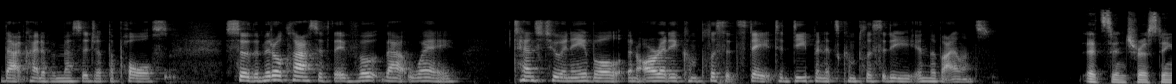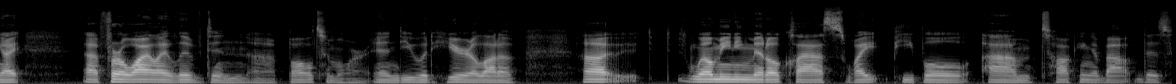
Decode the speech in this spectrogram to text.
that kind of a message at the polls. So the middle class, if they vote that way, tends to enable an already complicit state to deepen its complicity in the violence. It's interesting. I uh, for a while I lived in uh, Baltimore, and you would hear a lot of uh, well-meaning middle class white people um, talking about this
